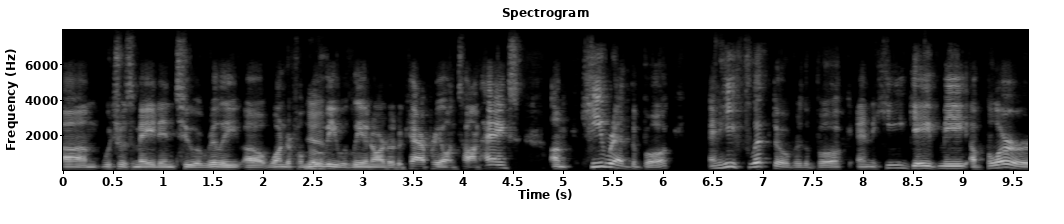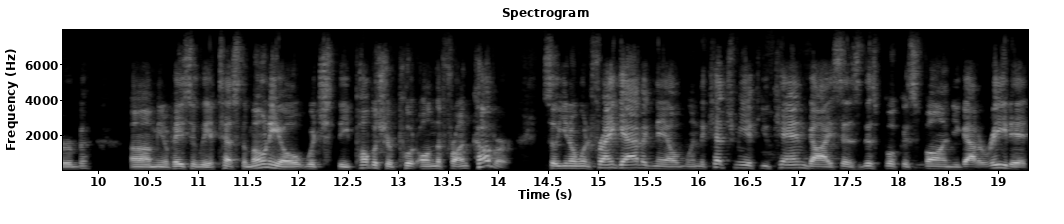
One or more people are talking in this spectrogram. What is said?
um, which was made into a really uh, wonderful movie yeah. with Leonardo DiCaprio and Tom Hanks. Um, he read the book and he flipped over the book and he gave me a blurb. Um, you know, basically a testimonial, which the publisher put on the front cover. So, you know, when Frank Abagnale, when the Catch Me If You Can guy says this book is fun, you got to read it,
